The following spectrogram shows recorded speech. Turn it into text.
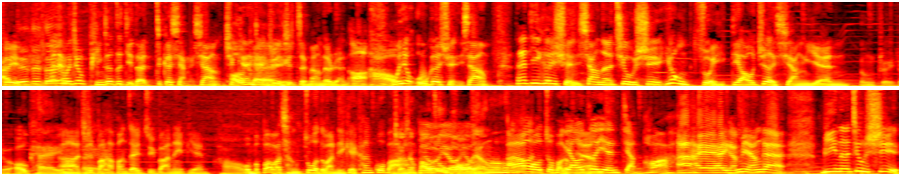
可以。啊对对对。那你们就凭着自己的这个想象去看一下 OK 你是怎么样的人啊。好我们有五个选项。那第一个选项呢，就是用嘴叼着香烟用嘴就 OK 啊，就是把它放在嘴巴那边。好我们爸爸常做的吧，你可以看过吧？就像包租婆一样咯。啊包租婆叼着烟讲话，啊，还还咁样嘅。B 呢，就是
